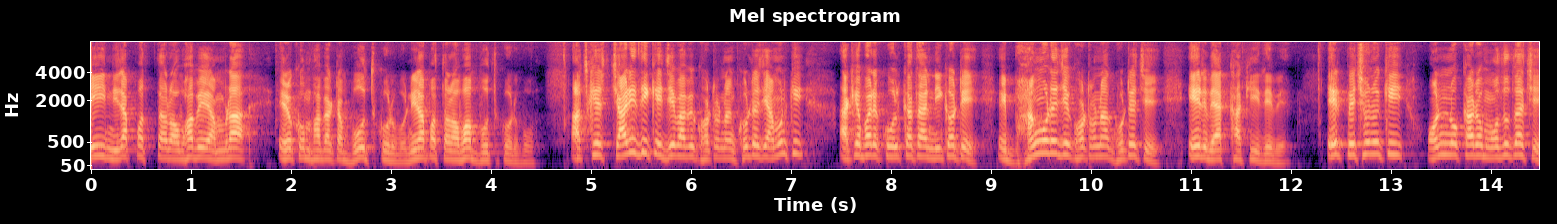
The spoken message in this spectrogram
এই নিরাপত্তার অভাবে আমরা এরকমভাবে একটা বোধ করব, নিরাপত্তার অভাব বোধ করব। আজকে চারিদিকে যেভাবে ঘটনা ঘটেছে, এমনকি একেবারে কলকাতার নিকটে এই ভাঙড়ে যে ঘটনা ঘটেছে, এর ব্যাখ্যা কী দেবে? এর পেছনে কি অন্য কারও মদত আছে?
